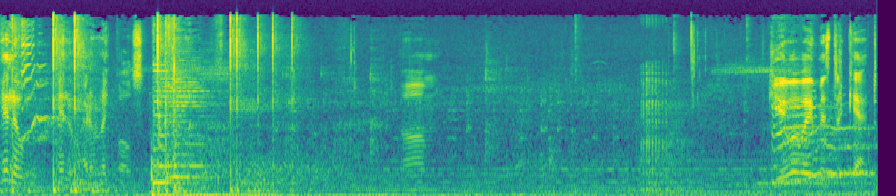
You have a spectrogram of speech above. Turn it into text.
Hello, hello. I don't like balls. Um. Give away, Mr. Cat.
